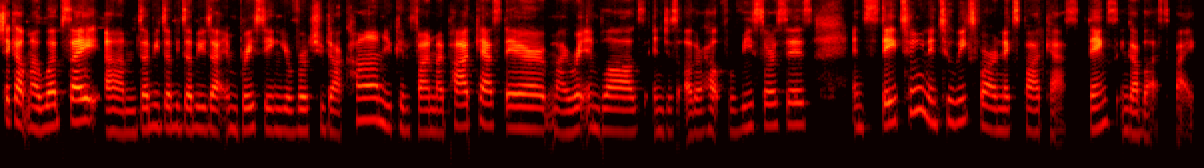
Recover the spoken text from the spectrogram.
Check out my website, um, www.embracingyourvirtue.com. You can find my podcast there, my written blogs, and just other helpful resources. And stay tuned in two weeks for our next podcast. Thanks and God bless. Bye.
